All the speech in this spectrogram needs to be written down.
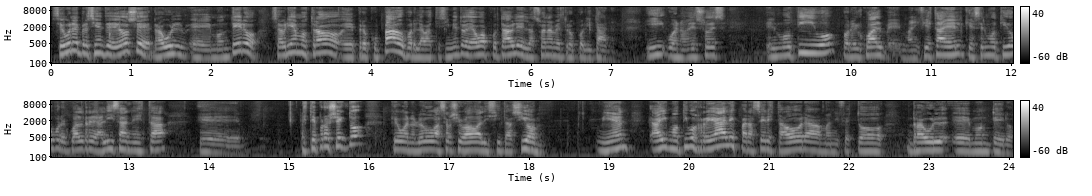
Según el presidente de OCE, Raúl eh, Montero, se habría mostrado eh, preocupado por el abastecimiento de agua potable en la zona metropolitana. Y bueno, eso es el motivo por el cual, eh, manifiesta él, que es el motivo por el cual realizan esta, este proyecto, que bueno, luego va a ser llevado a licitación. Bien, hay motivos reales para hacer esta obra, manifestó Raúl eh, Montero.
